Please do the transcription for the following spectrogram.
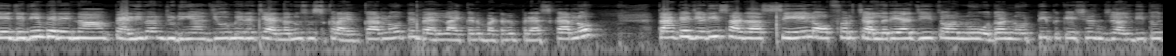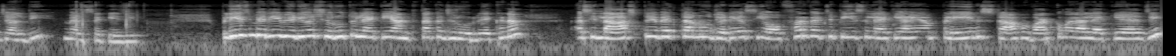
ਕਿ ਜਿਹੜੀਆਂ ਮੇਰੇ ਨਾਲ ਪਹਿਲੀ ਵਾਰ ਜੁੜੀਆਂ ਜੀ, ਉਹ ਮੇਰੇ ਚੈਨਲ ਨੂੰ ਸਬਸਕ੍ਰਾਈਬ ਕਰ ਲਓ ਤੇ ਬੈਲ ਆਈਕਨ ਬਟਨ ਪ੍ਰੈਸ ਕਰ ਲਓ ਤਾਂ ਕਿ ਜਿਹੜੀ ਸਾਡਾ ਸੇਲ ਆਫਰ ਚੱਲ ਰਿਹਾ ਜੀ, ਤੁਹਾਨੂੰ ਉਹਦਾ ਨੋਟੀਫਿਕੇਸ਼ਨ ਜਲਦੀ ਤੋਂ ਜਲਦੀ ਮਿਲ ਸਕੇ ਜੀ। ਪਲੀਜ਼ ਮੇਰੀ ਵੀਡੀਓ ਸ਼ੁਰੂ ਤੋਂ ਲੈ ਕੇ ਅੰਤ ਤੱਕ ਜ਼ਰੂਰ ਦੇਖਣਾ। ਅਸੀਂ ਲਾਸਟ ਦੇ ਵਿੱਚ ਤੁਹਾਨੂੰ ਜਿਹੜੇ ਅਸੀਂ ਆਫਰ ਵਿੱਚ ਪੀਸ ਲੈ ਕੇ ਆਏ ਆ ਪਲੇਨ ਸਟਾਫ ਵਰਕ ਵਾਲਾ ਲੈ ਕੇ ਆਏ ਹਾਂ ਜੀ।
